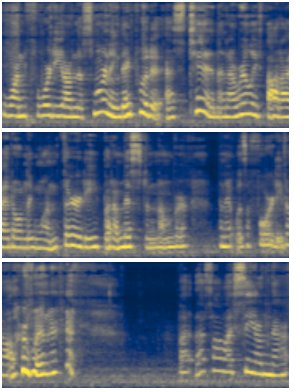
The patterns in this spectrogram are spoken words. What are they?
won 40 on this morning they put it as 10 and I really thought I had only won 30 but I missed a number and it was a $40 winner. But that's all I see on that.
